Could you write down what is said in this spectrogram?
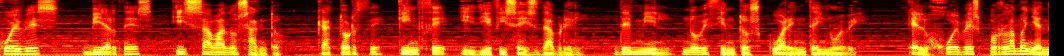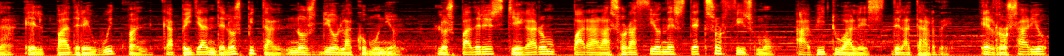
jueves, viernes y sábado santo, 14, 15 y 16 de abril de 1949. El jueves por la mañana el padre Whitman, capellán del hospital, nos dio la comunión. Los padres llegaron para las oraciones de exorcismo habituales de la tarde. El rosario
